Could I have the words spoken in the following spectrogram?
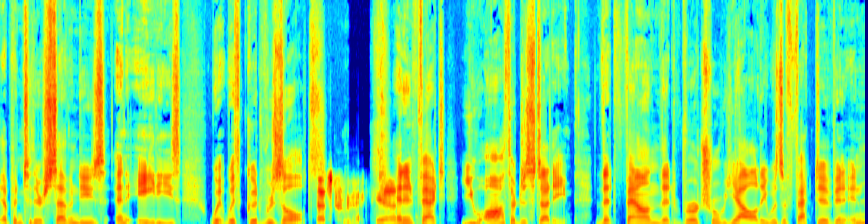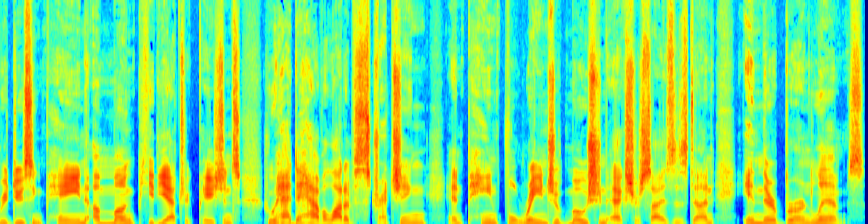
up into their 70s and 80s with, with good results. That's correct, yeah. And in fact, you authored a study that found that virtual reality was effective in, in reducing pain among pediatric patients who had to have a lot of stretching and painful range of motion exercises done in their burned limbs.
